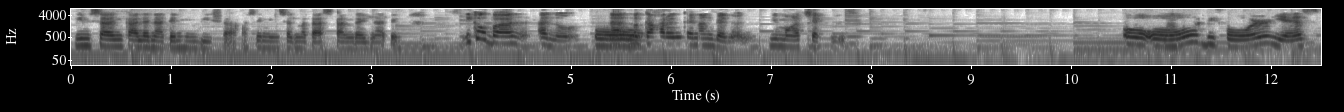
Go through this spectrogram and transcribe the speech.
Minsan, kala natin hindi siya kasi minsan mataas standard natin. Ikaw ba, ano, na, Oo. magkakaroon ka ng ganun, yung mga checklist? Oo, before, yes.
